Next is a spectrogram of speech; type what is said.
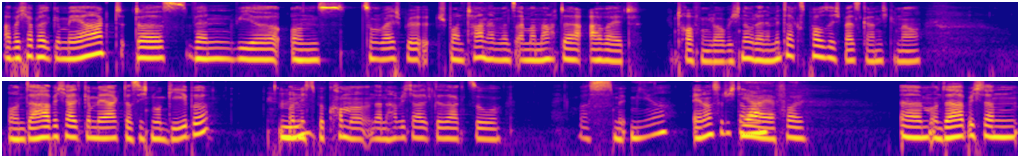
Aber ich habe halt gemerkt, dass wenn wir uns zum Beispiel spontan haben wir uns einmal nach der Arbeit getroffen, glaube ich, ne? oder in der Mittagspause, ich weiß gar nicht genau. Und da habe ich halt gemerkt, dass ich nur gebe Mhm. und nichts bekomme. Und dann habe ich halt gesagt, so, was ist mit mir? Erinnerst du dich daran? Ja, ja, voll. Ähm, und da habe ich dann,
